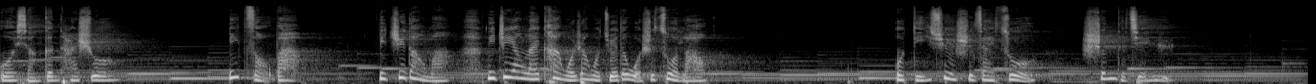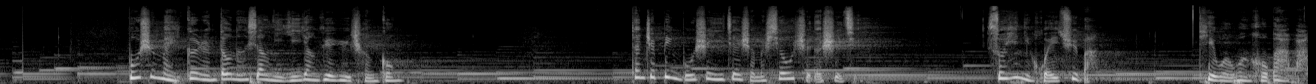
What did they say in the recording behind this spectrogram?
我想跟他说：“你走吧，你知道吗？你这样来看我，让我觉得我是坐牢。我的确是在坐深的监狱，不是每个人都能像你一样越狱成功。”但这并不是一件什么羞耻的事情，所以你回去吧，替我问候爸爸。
